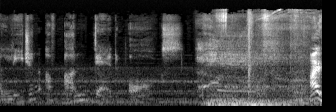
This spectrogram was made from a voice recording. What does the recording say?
a legion of undead orcs. I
